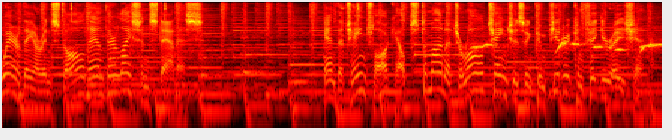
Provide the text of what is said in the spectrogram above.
where they are installed, and their license status. And the changelog helps to monitor all changes in computer configuration.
